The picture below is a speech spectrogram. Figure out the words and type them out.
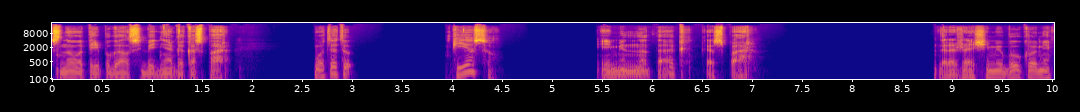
Снова перепугался бедняга Каспар. «Вот эту пьесу?» «Именно так, Каспар». Дрожащими буквами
